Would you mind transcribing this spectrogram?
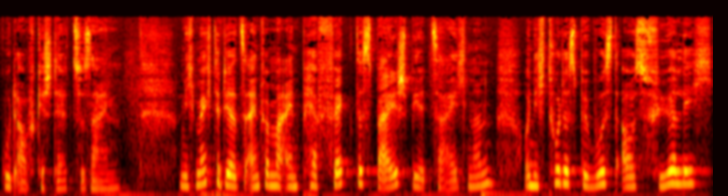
gut aufgestellt zu sein. Und ich möchte dir jetzt einfach mal ein perfektes Beispiel zeichnen und ich tue das bewusst ausführlich,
